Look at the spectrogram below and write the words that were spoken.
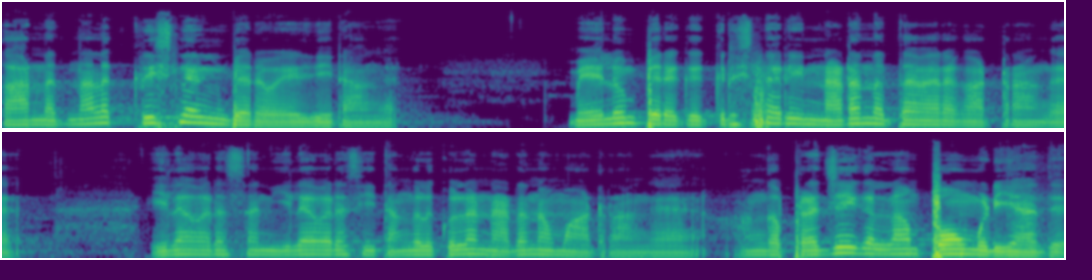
காரணத்தினால கிருஷ்ணரின் பேரை எழுதிட்டாங்க. மேலும் பிறகு கிருஷ்ணரின் நடனத்தை வேற காட்டுறாங்க. இளவரசன் இளவரசி தங்களுக்குள்ளே நடனம் ஆடுறாங்க. அங்கே பிரஜைகள்லாம் போக முடியாது.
